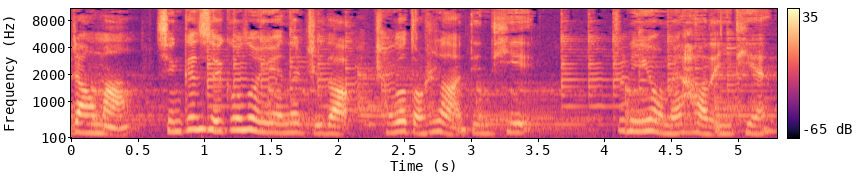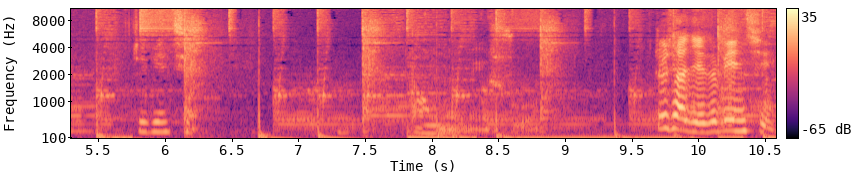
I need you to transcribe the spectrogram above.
张吗？请跟随工作人员的指导，乘坐董事长的电梯。祝您拥有美好的一天。这边请。当我没说。周小姐，这边请。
